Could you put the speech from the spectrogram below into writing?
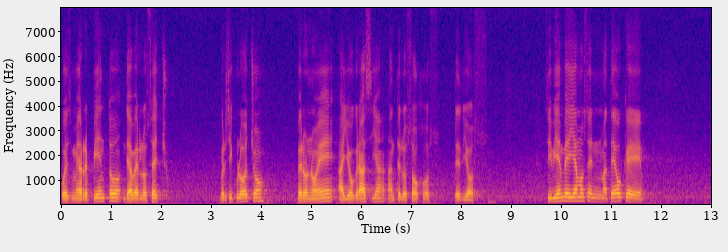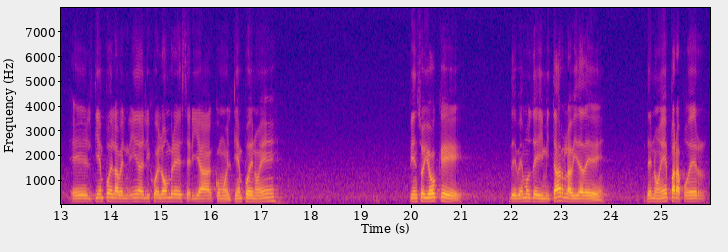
pues me arrepiento de haberlos hecho. Versículo 8, pero Noé halló gracia ante los ojos de Dios. Si bien veíamos en Mateo que el tiempo de la venida del Hijo del Hombre sería como el tiempo de Noé, pienso yo que debemos de imitar la vida de, de Noé para poder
